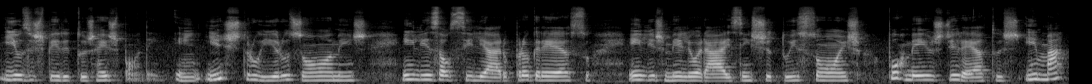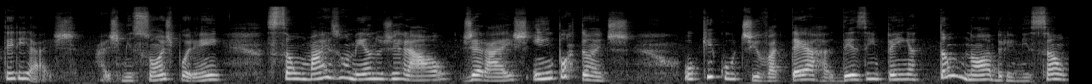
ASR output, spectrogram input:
E os espíritos respondem: em instruir os homens, em lhes auxiliar o progresso, em lhes melhorar as instituições por meios diretos e materiais. As missões, porém, são mais ou menos geral, gerais e importantes. O que cultiva a terra desempenha tão nobre missão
